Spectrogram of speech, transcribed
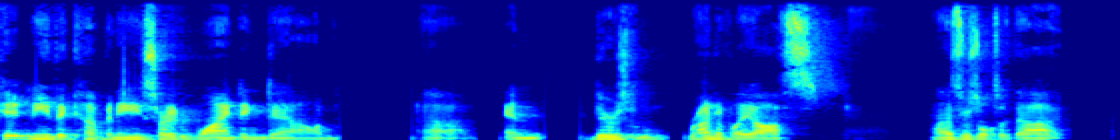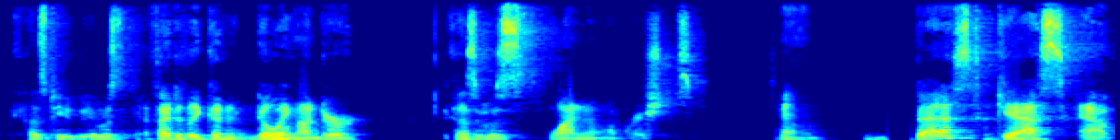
Pitney, the company, started winding down, uh, and there's a round of layoffs as a result of that because it was effectively going under because it was winding down operations. And best guess at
